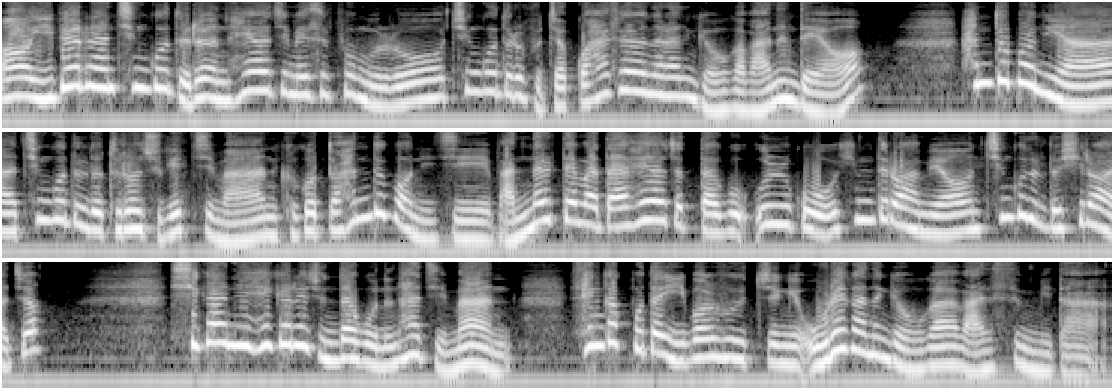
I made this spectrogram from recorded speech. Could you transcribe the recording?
어, 이별을 한 친구들은 헤어짐의 슬픔으로 친구들을 붙잡고 하소연을 하는 경우가 많은데요. 한두 번이야 친구들도 들어주겠지만 그것도 한두 번이지 만날 때마다 헤어졌다고 울고 힘들어하면 친구들도 싫어하죠? 시간이 해결해 준다고는 하지만 생각보다 이별 후유증이 오래 가는 경우가 많습니다.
